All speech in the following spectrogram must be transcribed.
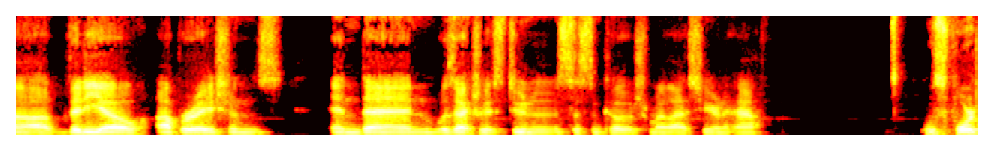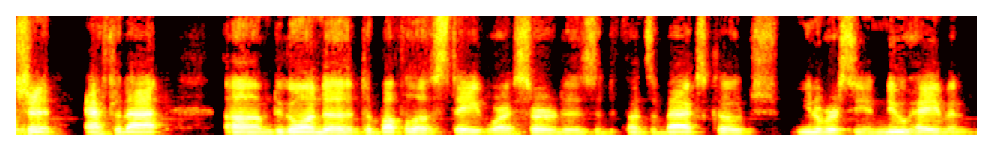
uh, video operations, and then was actually a student assistant coach for my last year and a half. Was fortunate after that um, to go on to, to, Buffalo State, where I served as a defensive backs coach, University of New Haven,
